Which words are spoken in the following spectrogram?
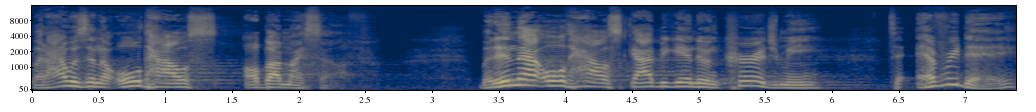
But I was in an old house all by myself. But in that old house, God began to encourage me to every day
